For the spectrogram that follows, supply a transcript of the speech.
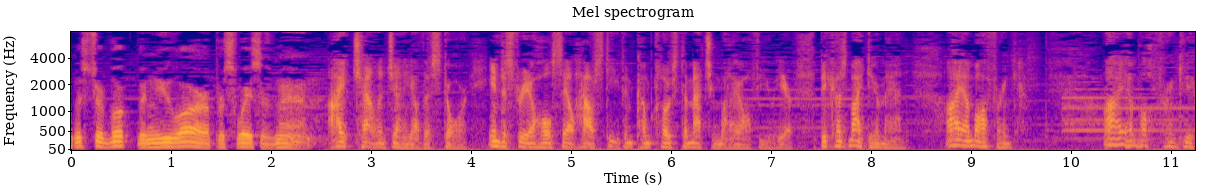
Mr. Bookman, you are a persuasive man. I challenge any other store, industry or wholesale house to even come close to matching what I offer you here. Because, my dear man, I am offering. I am offering you.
